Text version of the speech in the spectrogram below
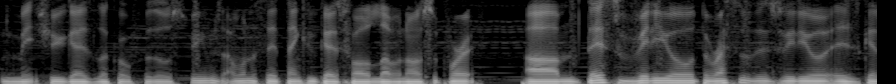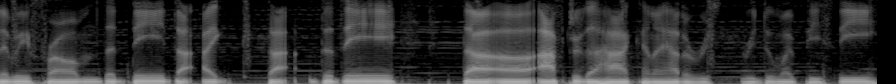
make sure you guys look out for those streams. I want to say thank you guys for all the love and all support. Um this video the rest of this video is gonna be from the day that i that the day that uh after the hack and i had to re redo my pc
